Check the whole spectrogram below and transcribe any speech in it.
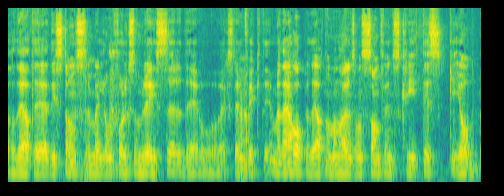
Altså det at det er distanse mellom folk som reiser, det er jo ekstremt ja. viktig. Men jeg håper det at når man har en sånn samfunnskritisk jobb,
